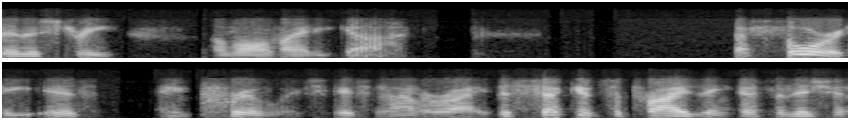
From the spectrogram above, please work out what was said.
ministry of Almighty God. Authority is a privilege, it's not a right. The second surprising definition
